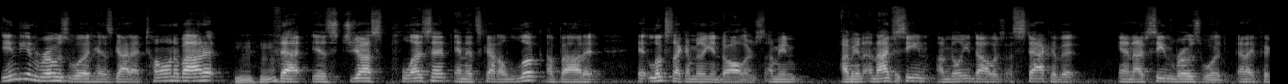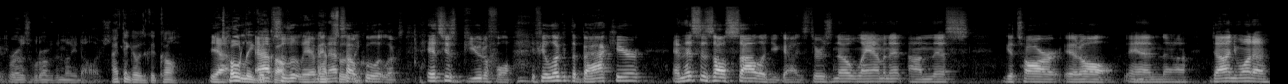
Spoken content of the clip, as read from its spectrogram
Indian rosewood has got a tone about it that is just pleasant, and it's got a look about it. It looks like a million dollars. I mean, I mean, and I've seen a million dollars, a stack of it, and I've seen rosewood, and I picked rosewood over the million dollars. I think it was a good call. Yeah, totally good call. absolutely. I mean, that's how cool it looks. It's just beautiful. If you look at the back here, and this is all solid, you guys. There's no laminate on this guitar at all. And uh, Don, you want to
